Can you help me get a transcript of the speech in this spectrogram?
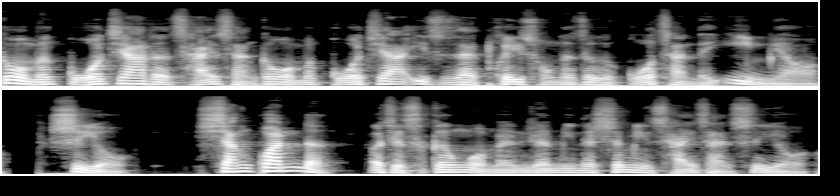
跟我们国家的财产、跟我们国家一直在推崇的这个国产的疫苗是有相关的，而且是跟我们人民的生命财产是有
